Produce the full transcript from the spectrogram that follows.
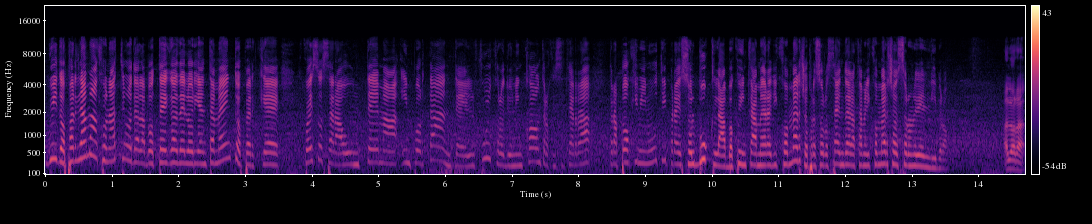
Guido, parliamo anche un attimo della bottega dell'orientamento perché questo sarà un tema importante, il fulcro di un incontro che si terrà tra pochi minuti presso il Book Club qui in Camera di Commercio, presso lo stand della Camera di Commercio al Salone del Libro. Allora,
